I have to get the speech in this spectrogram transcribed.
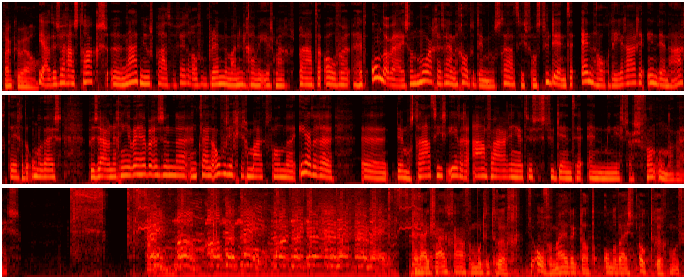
Dank u wel. Ja, dus we gaan straks uh, na het nieuws praten we verder over Brandon. Maar nu gaan we eerst maar praten over het onderwijs. Want morgen zijn er grote demonstraties van studenten en hoogleraren in Den Haag... tegen de onderwijsbezuinigingen. We hebben eens een, uh, een klein overzichtje gemaakt van uh, eerdere demonstraties... eerdere aanvaringen tussen studenten en ministers van Onderwijs. De rijksuitgaven moeten terug. Het is onvermijdelijk dat onderwijs ook terug moet.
